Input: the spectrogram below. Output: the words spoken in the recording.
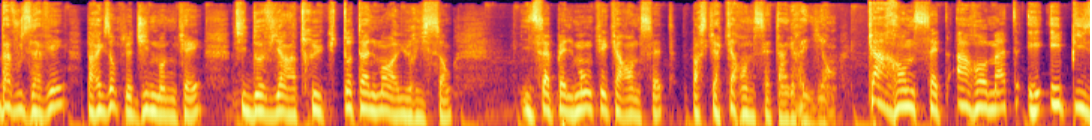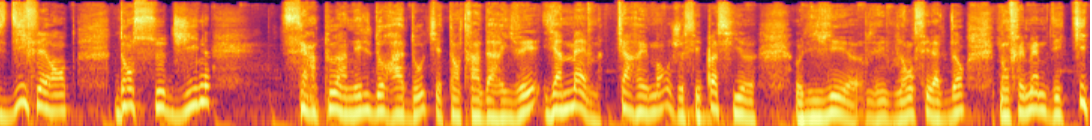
bah vous avez par exemple le gin monkey qui devient un truc totalement ahurissant. Il s'appelle Monkey 47 parce qu'il y a 47 ingrédients, 47 aromates et épices différentes dans ce gin. C'est un peu un Eldorado qui est en train d'arriver. Il y a même carrément, je sais pas si euh, Olivier euh, vous allez vous lancer là-dedans, mais on fait même des kits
